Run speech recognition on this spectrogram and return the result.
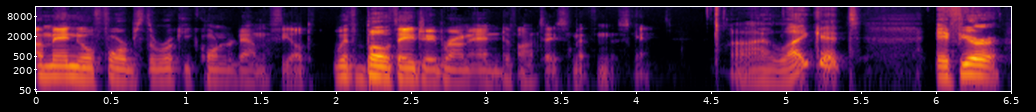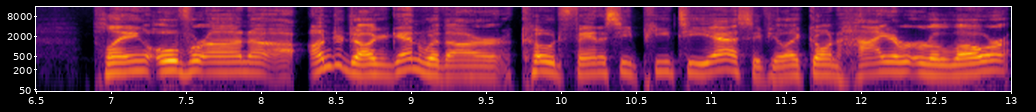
Emmanuel Forbes, the rookie corner down the field, with both AJ Brown and DeVonta Smith in this game. I like it. If you're playing over on uh, underdog again with our code fantasy pts if you like going higher or lower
